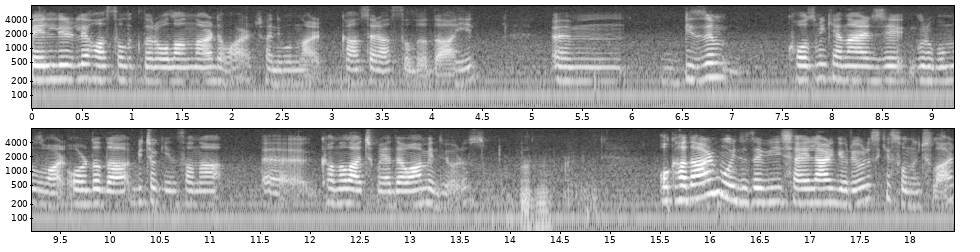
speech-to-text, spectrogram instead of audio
Belirli hastalıkları olanlar da var. Hani bunlar kanser hastalığı dahil. Bizim kozmik enerji grubumuz var. Orada da birçok insana e, kanal açmaya devam ediyoruz. O kadar mucizevi şeyler görüyoruz ki sonuçlar.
